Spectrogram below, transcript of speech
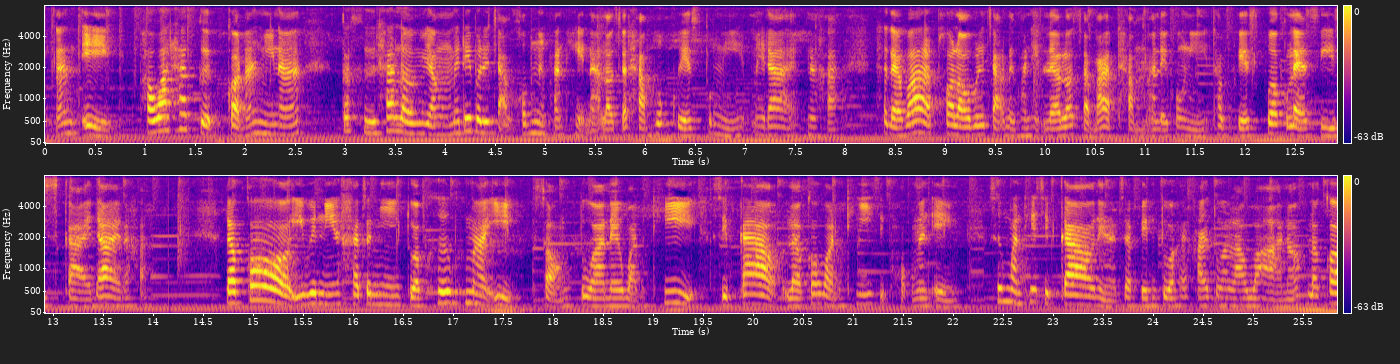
ดนั่นเอง เพราะว่าถ้าเกิดก่อนหน้านี้นะ ก็คือถ้าเรายังไม่ได้บริจาคครบ 1,000เฮดนะเราจะทำพวกเควสพวกนี้ไม่ได้นะคะแต่ว่าพอเราบริจาค1,000เฮดแล้วเราสามารถทำอะไรพวกนี้ทำเควสพวกแลนซีสกายได้นะคะ แล้วก็อีเวนต์นี้นะคะจะมีตัวเพิ่มขึ้นมาอีก 2 ตัวในวันที่ 19 แล้วก็วันที่ 16 นั่นเอง ซึ่งวันที่ 19 เนี่ยจะเป็นตัวคล้ายๆตัวลาวาเนาะแล้วก็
